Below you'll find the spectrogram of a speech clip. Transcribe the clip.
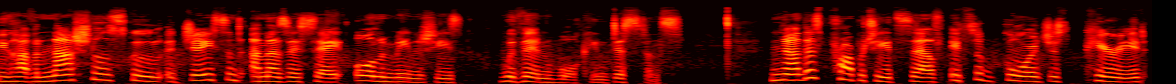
You have a national school adjacent, and as I say, all amenities within walking distance. Now, this property itself, it's a gorgeous period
